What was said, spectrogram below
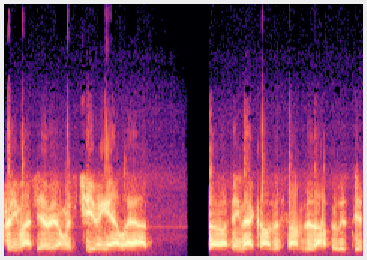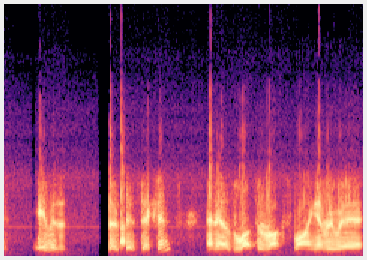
Pretty much everyone was cheering out loud. So I think that kind of sums it up. It was just, it was the pit section, and there was lots of rocks flying everywhere,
